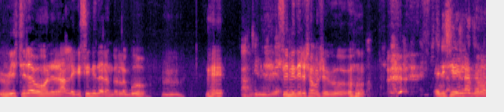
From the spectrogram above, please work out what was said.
মিষ্টি লাভ। ওখানে রান লাগে চিনি দ্বারা আনতে লাগবো। হ্যাঁ চিনি দিলে সমস্যা হইব। চিনি লাগতো না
